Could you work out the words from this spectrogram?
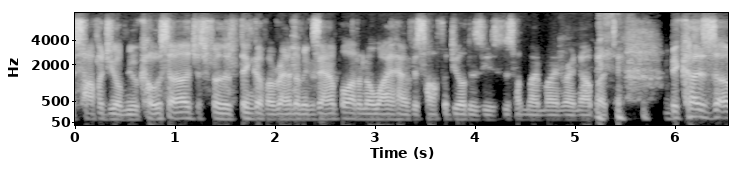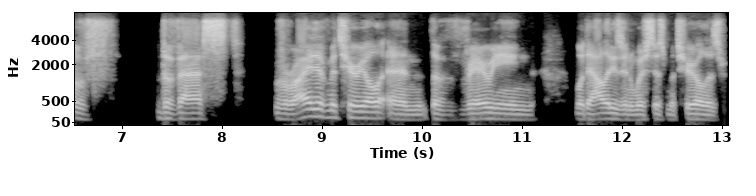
esophageal mucosa, just for the think of a random example. I don't know why I have esophageal diseases on my mind right now, but because of the vast variety of material and the varying modalities in which this material is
